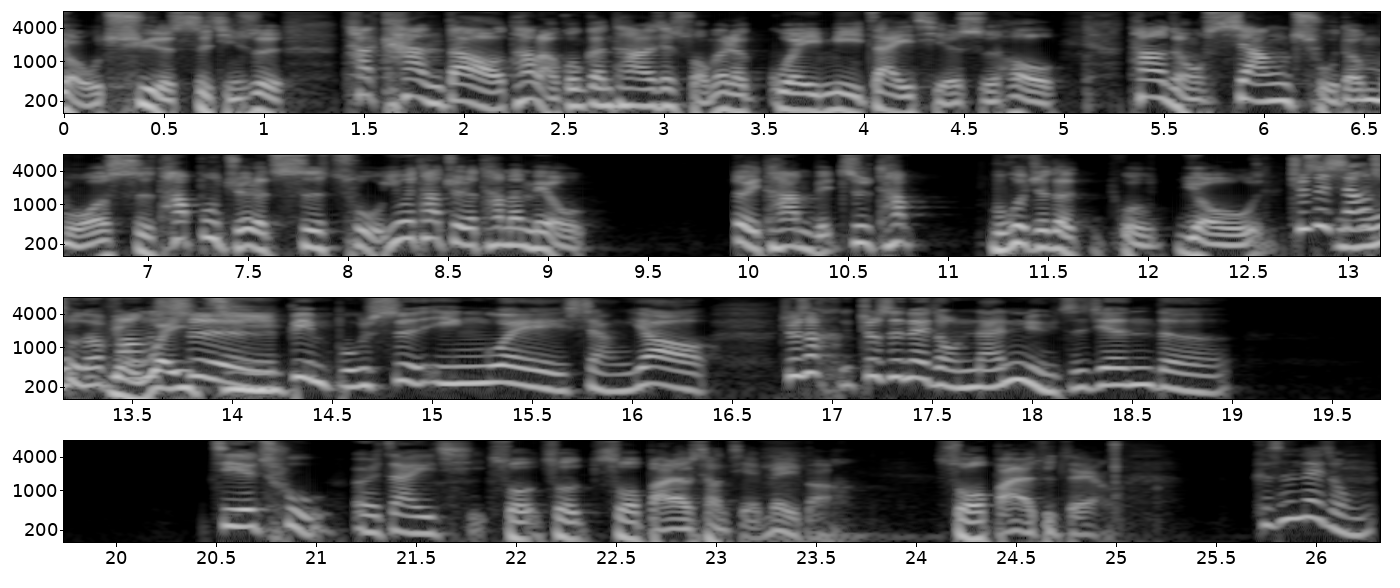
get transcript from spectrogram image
有趣的事情，是她看到她老公跟她那些所谓的闺蜜在一起的时候，她那种相处的模式，她不觉得吃醋，因为她觉得他们没有对她没，就是她不会觉得我有就是相处的方式，并不是因为想要，就是就是那种男女之间的接触而在一起。说说说白了像姐妹吧，说白了就这样。可是那种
